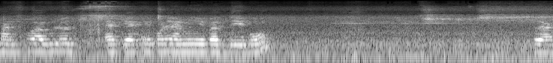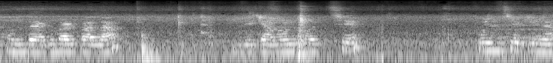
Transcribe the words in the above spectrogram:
মালপোয়াগুলো একে একে করে আমি এবার দেব। তো এখন দেখবার পালা যে কেমন হচ্ছে, ফুলছে কিনা।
